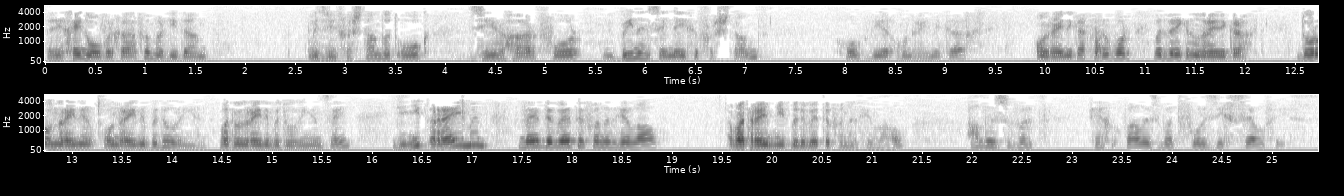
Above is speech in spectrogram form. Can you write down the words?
Geen overgave, maar die dan met zijn verstand ook zeer hard voor binnen zijn eigen verstand ook weer onreine kracht. Onreine kracht, wat, betekent onreine kracht? Door onreine, onreine bedoelingen. Wat onreine bedoelingen zijn? Die niet rijmen met de wetten van het heelal. Wat rijmt niet met de wetten van het heelal? Alles wat, alles wat voor zichzelf is.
